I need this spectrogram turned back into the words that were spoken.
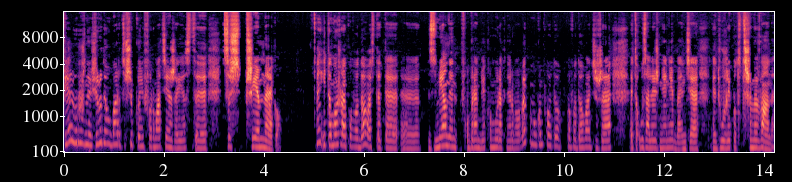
wielu różnych źródeł bardzo szybko informację, że jest coś przyjemnego. No I to może powodować, te, te zmiany w obrębie komórek nerwowych mogą powodować, że to uzależnienie będzie dłużej podtrzymywane.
